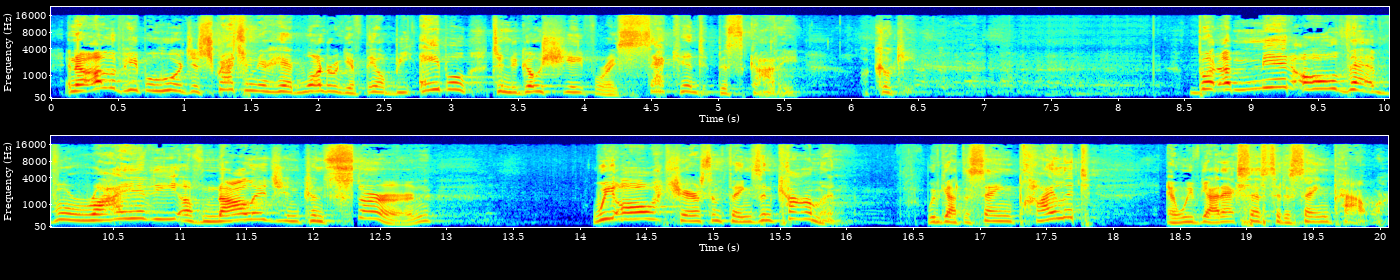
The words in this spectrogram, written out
And there are other people who are just scratching their head wondering if they'll be able to negotiate for a second biscotti, a cookie. But amid all that variety of knowledge and concern, we all share some things in common. We've got the same pilot and we've got access to the same power.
